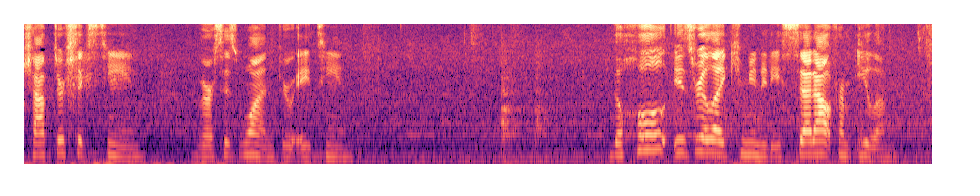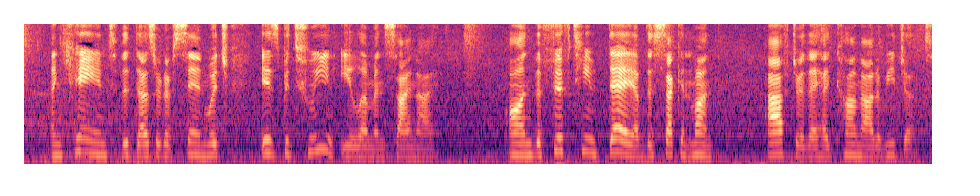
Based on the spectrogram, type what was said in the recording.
chapter 16, verses 1 through 18. The whole Israelite community set out from Elim and came to the desert of Sin, which is between Elim and Sinai, on the fifteenth day of the second month after they had come out of Egypt.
